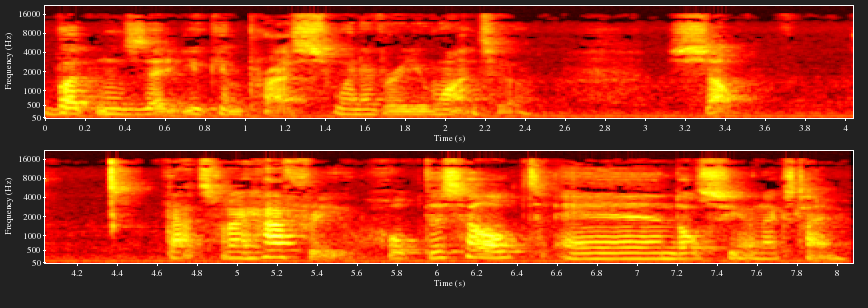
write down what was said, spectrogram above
buttons that you can press whenever you want to. So that's what I have for you. Hope this helped and I'll see you next time.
